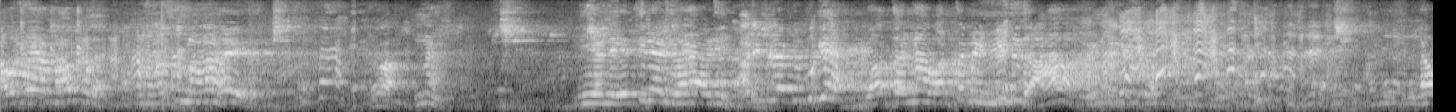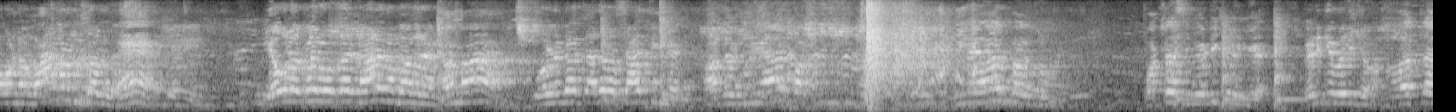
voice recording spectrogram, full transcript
அவரே மாப்பிள்ள. வா, என்ன? நீ என்ன எத்தனை அடி வர அடி. அடிப்பில டுப்புக்கு ஒருத்தன்னா வருத்தம் நின்றுதா நான் உன்னை வாங்கணும்னு சொல்லுவேன் எவ்வளவு பேர் உட்காந்து நாடகம் பாக்குறேன் ஆமா. ஒழுங்கா கதவை சாத்திங்க அதை யார் பார்க்க உன்னை யார் பார்க்க பட்டாசு வெடிக்கிறீங்க வெடிக்க வெடிக்கும் பார்த்தா?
